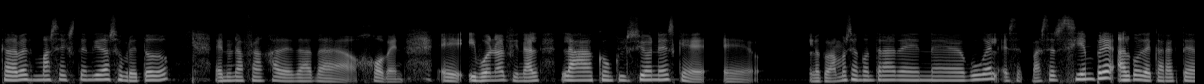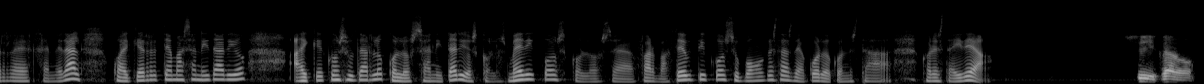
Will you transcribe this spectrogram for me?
cada vez más extendida, sobre todo en una franja de edad eh, joven. Eh, y bueno, al final la conclusión es que lo que vamos a encontrar en eh, Google va a ser siempre algo de carácter eh, general. Cualquier tema sanitario hay que consultarlo con los sanitarios, con los médicos, con los eh, farmacéuticos. Supongo que estás de acuerdo con esta, con esta idea. Sí, claro.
